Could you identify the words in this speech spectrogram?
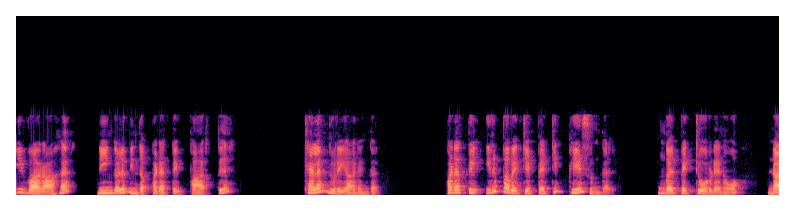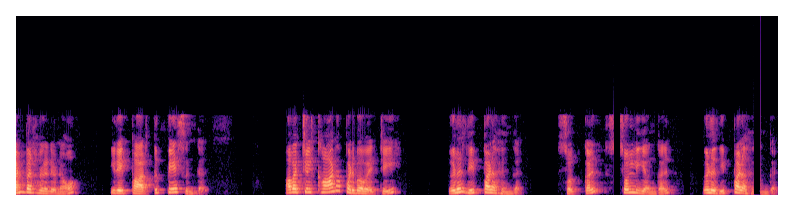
இவ்வாறாக நீங்களும் இந்த படத்தை பார்த்து கலந்துரையாடுங்கள். படத்தில் இருப்பவற்றை பற்றி பேசுங்கள். உங்கள் பெற்றோருடனோ நண்பர்களுடனோ இதை பார்த்து பேசுங்கள். அவற்றில் காணப்படுபவற்றை எழுதி பழகுங்கள். சொற்கள் சொல்லியங்கள் எழுதி பழகுங்கள்.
